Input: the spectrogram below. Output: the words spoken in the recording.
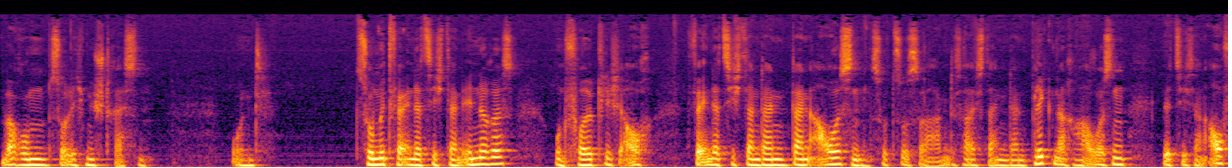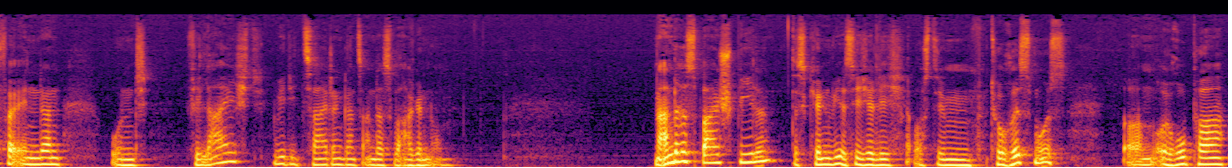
warum soll ich mich stressen? Und somit verändert sich dein Inneres und folglich auch verändert sich dann dein, dein Außen sozusagen. Das heißt, dein, dein Blick nach außen wird sich dann auch verändern und vielleicht wird die Zeit dann ganz anders wahrgenommen. Ein anderes Beispiel, das kennen wir sicherlich aus dem Tourismus, ähm, Europa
